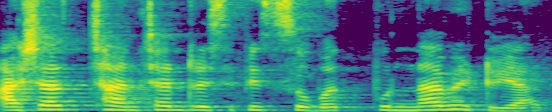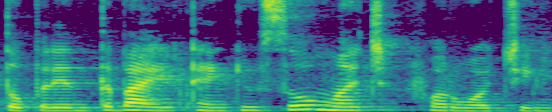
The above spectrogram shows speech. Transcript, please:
अशाच छान छान रेसिपीजसोबत पुन्हा भेटूया. तोपर्यंत bye thank you so much for watching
